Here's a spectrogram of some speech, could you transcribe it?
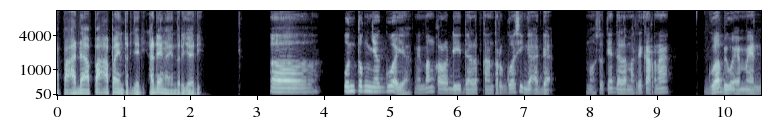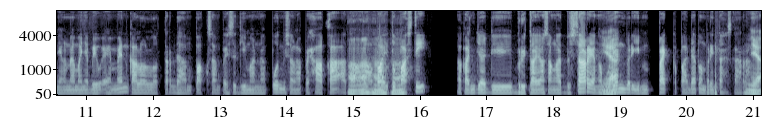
apa ada apa-apa yang terjadi? Ada nggak yang terjadi? eh untungnya gua ya memang kalau di dalam kantor gua sih nggak ada maksudnya dalam arti karena gua BUMN yang namanya BUMN kalau lo terdampak sampai segimanapun misalnya PHK atau Ah, apa ah, itu ah. pasti akan jadi berita yang sangat besar yang Ya. kemudian berimpact kepada pemerintah sekarang Ya.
